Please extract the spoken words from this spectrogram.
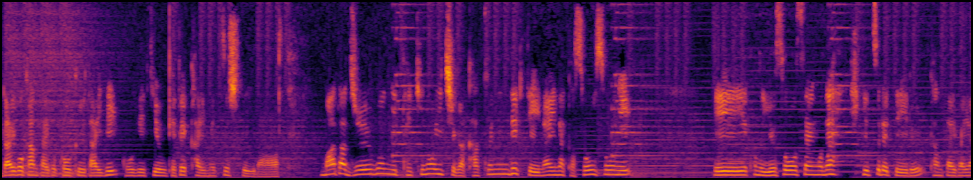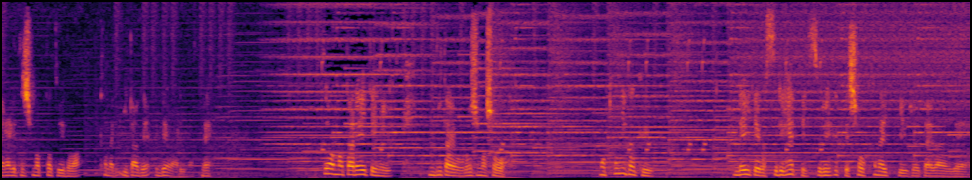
第5艦隊と航空隊に攻撃を受けて壊滅しています。まだ十分に敵の位置が確認できていない中、早々に、えー、この輸送船をね、引き連れている艦隊がやられてしまったというのは、かなり痛手ではありますね。ではまたレイテに部隊を下ろしましょう。もうとにかくレイテがすり減ってすり減ってしょうがないっていう状態なので、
